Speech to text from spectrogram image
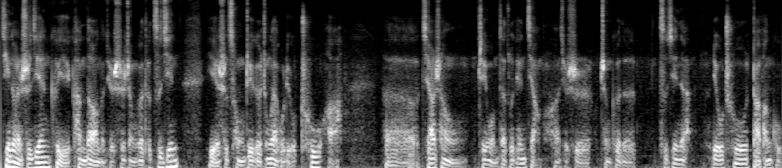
近段时间可以看到呢，就是整个的资金也是从这个中概股流出啊。呃，加上这我们在昨天讲的啊，就是整个的资金啊流出大盘股，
